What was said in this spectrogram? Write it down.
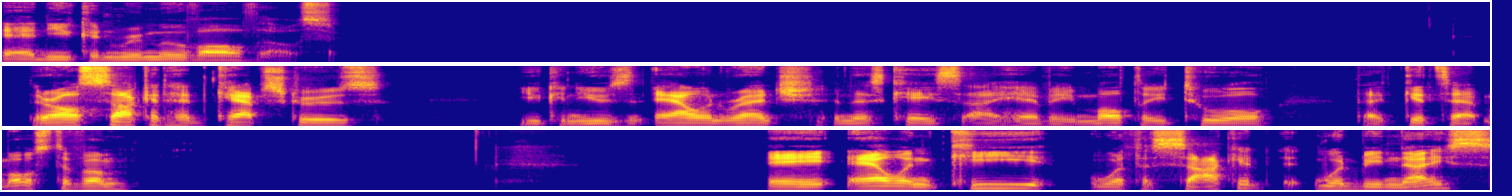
and you can remove all of those. They're all socket head cap screws. You can use an Allen wrench. In this case, I have a multi-tool that gets at most of them. A Allen key with a socket would be nice,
